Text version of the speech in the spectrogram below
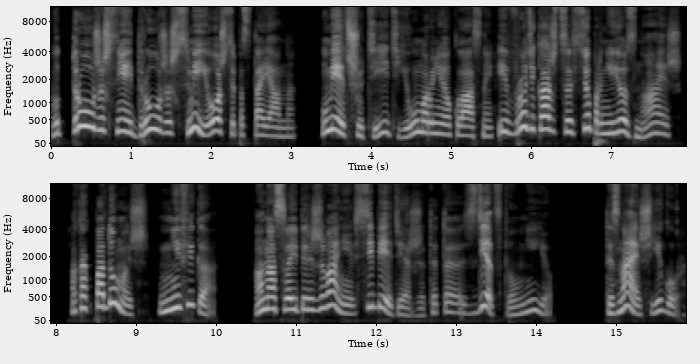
Вот дружишь с ней, дружишь, смеешься постоянно. Умеет шутить, юмор у нее классный, и вроде, кажется, все про нее знаешь. А как подумаешь, нифига. Она свои переживания в себе держит, это с детства у нее. Ты знаешь, Егор,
